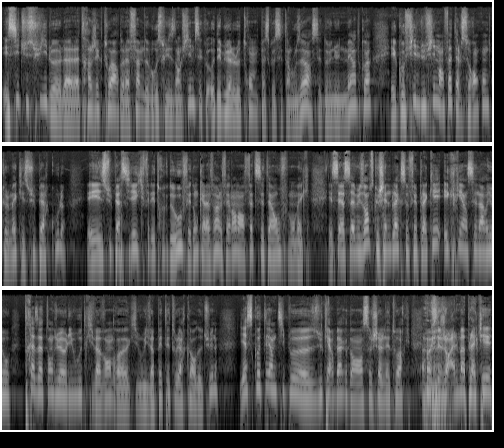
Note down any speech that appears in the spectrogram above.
Et si tu suis la, trajectoire de la femme de Bruce Willis dans le film, c'est qu'au début elle le trompe parce que c'est un loser, c'est devenu une merde quoi. Et qu'au fil du film, en fait, elle se rend compte que le mec est super cool et super stylé, qui fait des trucs de ouf. Et donc à la fin, elle fait non, non en fait c'était un ouf mon mec. Et c'est assez amusant parce que Shane Black se fait plaquer, écrit un scénario très attendu à Hollywood qui va vendre, euh, où il va péter tous les records de thunes. Il y a ce côté un petit peu euh, Zuckerberg dans Social Network. Ah c'est genre elle m'a plaqué,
